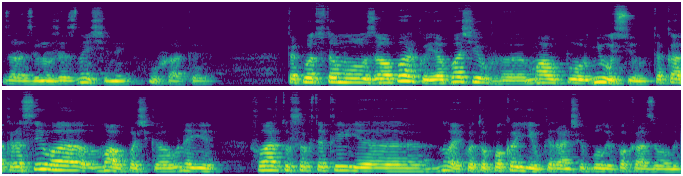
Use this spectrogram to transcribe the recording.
Зараз він уже знищений у Харкові. Так от в тому зоопарку я бачив е, мавпу Нюсю. Така красива мавпочка. У неї фартушок такий, е, ну, як ото покоївки раніше були, показували.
